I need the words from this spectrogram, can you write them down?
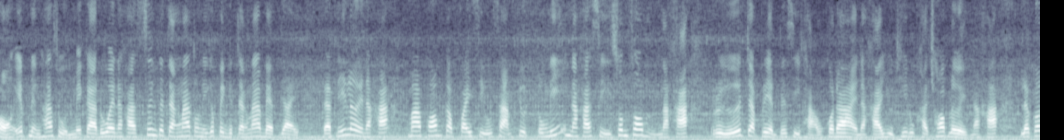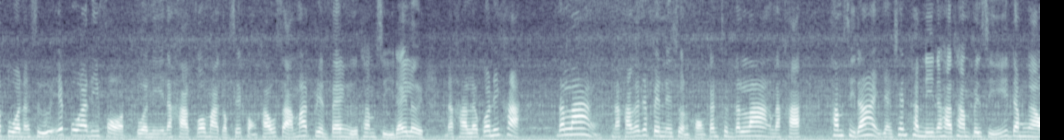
ของ F150 เมกาด้วยนะคะ ซึ่งกระจังหน้าตรงนี้ก็เป็นกระจังหน้าแบบใหญ่ แบบนี้เลยนะคะ มาพร้อมกับไฟสิว 3 จุดตรงนี้นะคะ สีส้มๆนะคะ หรือจะเปลี่ยนเป็นสีขาวก็ได้นะคะ อยู่ที่ลูกค้าชอบเลยนะคะ แล้วก็ตัวหนังสือ FORD Ford ตัวนี้นะคะ ก็มากับเซตของเขาสามารถเปลี่ยนแปลงหรือทำสีได้เลยนะคะ แล้วก็นี่ค่ะด้านล่างนะคะ ก็จะเป็นในส่วนของกันชนด้านล่างนะคะ ทำสีได้อย่างเช่นคันนี้นะคะทำเป็นสีดำเงา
